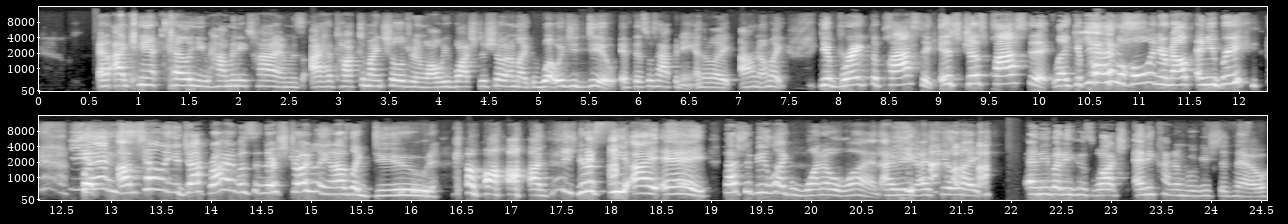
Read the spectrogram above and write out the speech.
And I can't tell you how many times I have talked to my children while we've watched the show, and I'm like, "What would you do if this was happening?" And they're like, "I don't know." I'm like, "You break the plastic. It's just plastic. Like you yes. poke a hole in your mouth and you breathe." Yes. But I'm telling you, Jack Ryan was sitting there struggling, and I was like, "Dude, come on, you're CIA. That should be like 101." I mean, I feel like anybody who's watched any kind of movie should know.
